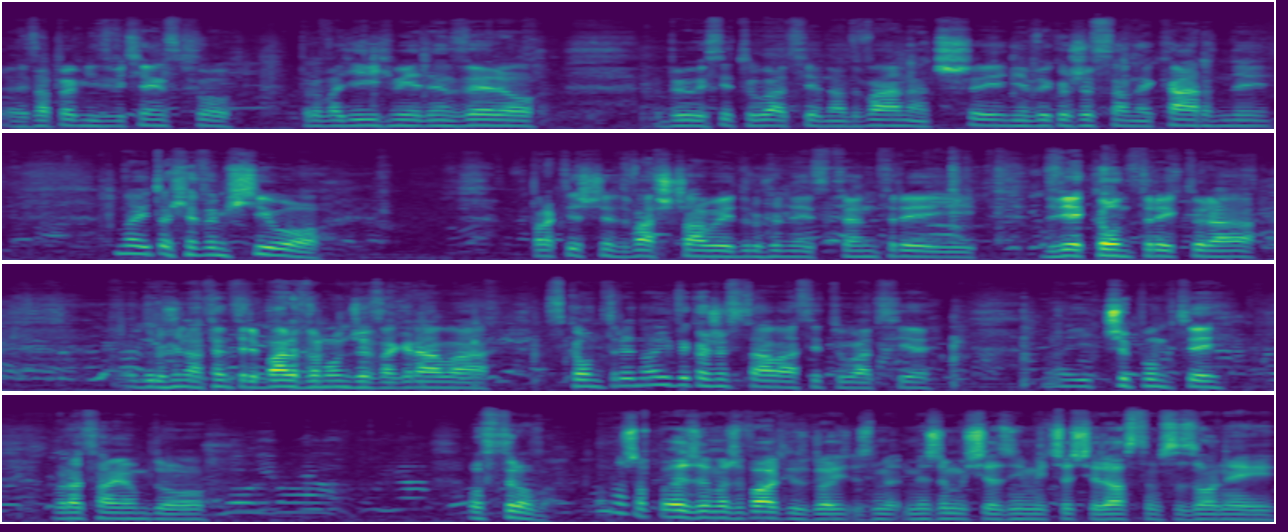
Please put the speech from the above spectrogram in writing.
e, zapewnić zwycięstwo. Prowadziliśmy 1-0, były sytuacje na 2, na 3, niewykorzystane karny. No i to się zemściło. Praktycznie dwa strzały drużyny z centry i dwie kontry, która drużyna centry bardzo mądrze zagrała z kontry, no i wykorzystała sytuację. No i trzy punkty wracają do Ostrowa. No, Można powiedzieć, że mecz walki, mierzymy się z nimi trzeci raz w tym sezonie i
